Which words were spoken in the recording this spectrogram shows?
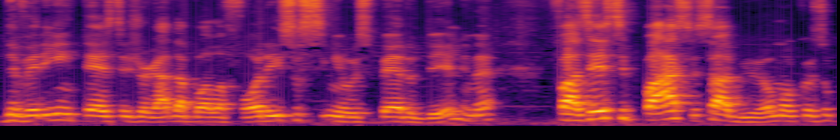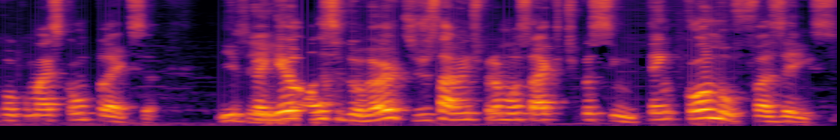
deveria em tese ter jogado a bola fora, isso sim eu espero dele, né? Fazer esse passe, sabe? É uma coisa um pouco mais complexa. E sim. peguei o lance do Hurts justamente para mostrar que, tipo assim, tem como fazer isso,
